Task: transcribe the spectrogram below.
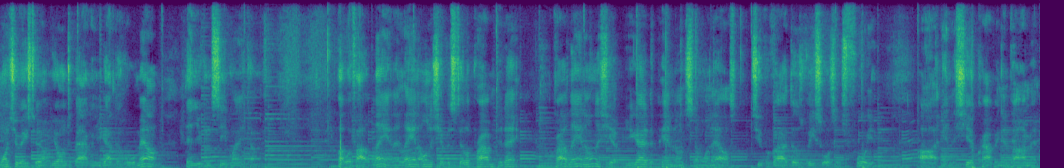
once you raise your own tobacco and you got the whole amount, then you can see money coming. But without land, and land ownership is still a problem today. Without land ownership, you got to depend on someone else to provide those resources for you. Uh, in the sharecropping environment,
